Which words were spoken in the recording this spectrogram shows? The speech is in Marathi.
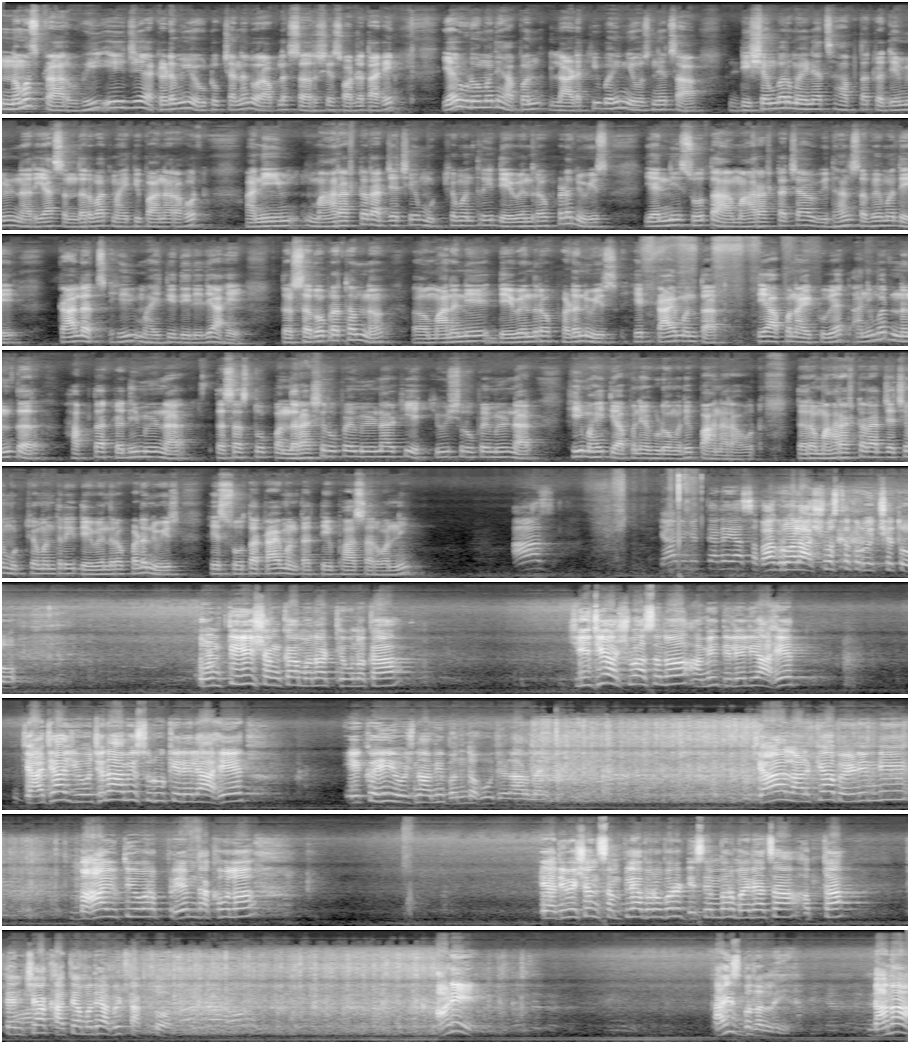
नमस्कार व्ही ए जे अकॅडमी यूट्यूब चॅनलवर आपलं सहर्षे स्वागत आहे. या व्हिडिओमध्ये आपण लाडकी बहीण योजनेचा डिसेंबर महिन्याचा हप्ता कधी मिळणार या संदर्भात माहिती पाहणार आहोत. आणि महाराष्ट्र राज्याचे मुख्यमंत्री देवेंद्र फडणवीस यांनी स्वतः महाराष्ट्राच्या विधानसभेमध्ये कालच ही माहिती दिलेली आहे. तर सर्वप्रथम न माननीय देवेंद्र फडणवीस हे काय म्हणतात ते आपण ऐकूयात आणि मग नंतर हप्ता कधी मिळणार तसाच तो पंधराशे रुपये मिळणार की एकवीसशे रुपये मिळणार ही माहिती आपण या व्हिडिओमध्ये पाहणार आहोत. तर महाराष्ट्र राज्याचे मुख्यमंत्री देवेंद्र फडणवीस हे स्वतः काय म्हणतात ते पहा सर्वांनी. आज या निमित्ताने या सभागृहाला आश्वस्त करू इच्छितो. कोणतीही शंका मनात ठेवू नका. जी जी आश्वासनं आम्ही दिलेली आहेत ज्या ज्या योजना आम्ही सुरू केलेल्या आहेत एकही योजना आम्ही बंद होऊ देणार नाही. ज्या लाडक्या बहिणींनी महायुतीवर प्रेम दाखवलं हे अधिवेशन संपल्याबरोबर डिसेंबर महिन्याचा हप्ता त्यांच्या खात्यामध्ये आम्ही टाकतो. आणि काहीच बदल नाही नाना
